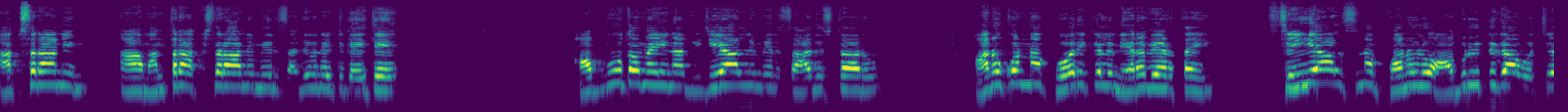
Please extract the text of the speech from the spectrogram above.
అక్షరాన్ని ఆ మంత్ర అక్షరాన్ని మీరు చదివినట్టుకైతే అద్భుతమైన విజయాల్ని మీరు సాధిస్తారు. అనుకున్న కోరికలు నెరవేరుతాయి. చేయాల్సిన పనులు అభివృద్ధిగా వచ్చే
